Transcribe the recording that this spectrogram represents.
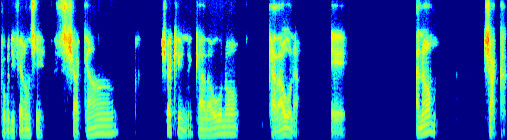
pour différencier. Chacun, chacune, cada uno, cada una. Et un homme, chaque.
